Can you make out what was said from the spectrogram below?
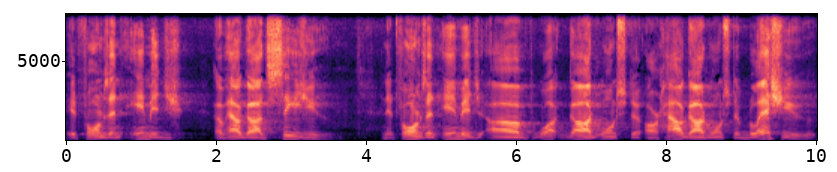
it forms an image of how God sees you. And it forms an image of what God wants to, or how God wants to bless you.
